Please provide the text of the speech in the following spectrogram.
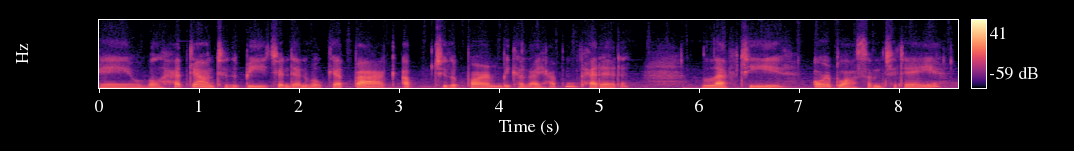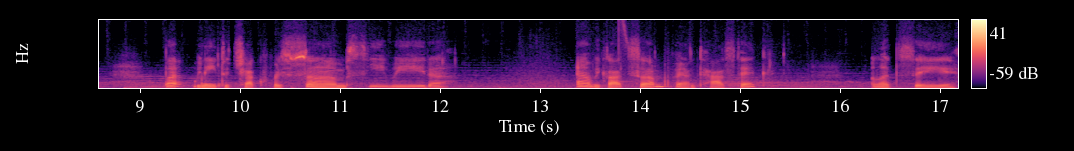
Okay, we'll head down to the beach and then we'll get back up to the farm because I haven't petted Lefty or Blossom today. But we need to check for some seaweed. And we got some, fantastic. Let's see.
